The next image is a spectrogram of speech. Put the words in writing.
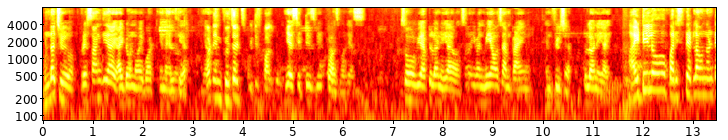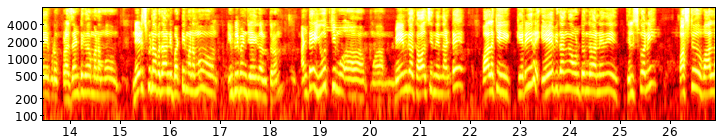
Undachu, Prasangi, I, I don't know about in healthcare. But in future it's it is possible Yes, it is be possible. Yes. So we have to learn AI also. Even me also, I'm trying in future to learn AI. ఐటీలో పరిస్థితి ఎట్లా ఉందంటే ఇప్పుడు ప్రజెంట్గా మనము నేర్చుకున్న దాన్ని బట్టి మనము ఇంప్లిమెంట్ చేయగలుగుతున్నాం అంటే యూత్కి మెయిన్గా కావాల్సింది ఏంటంటే వాళ్ళకి కెరీర్ ఏ విధంగా ఉంటుందో అనేది తెలుసుకొని ఫస్ట్ వాళ్ళ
